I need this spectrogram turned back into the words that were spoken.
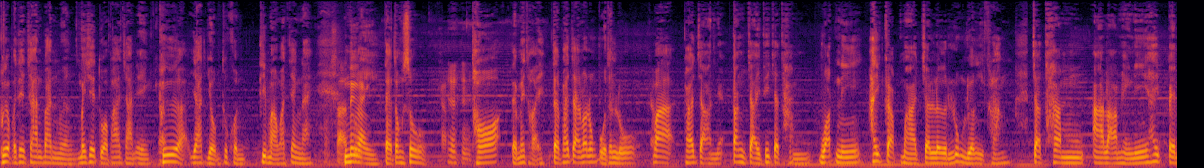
เพื่อประเทศชาติบ้านเมือง ไม่ใช่ตัวพระอาจารย์เอง เพื่อญาติโยมทุกคนที่มาวัดแจ้งในสาธุเหนื่อยแต่ต้องสู้ครับท้อแต่ไม่ถอย แต่พระอาจารย์ว่าหลวงปู่ท่านรู้ครับว่าพระอาจารย์เนี่ยตั้งใจที่จะทำวัดนี้ให้กลับมาเจริญรุ่งเรืองอีกครั้ง จะทำอารามแห่งนี้ให้เป็น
